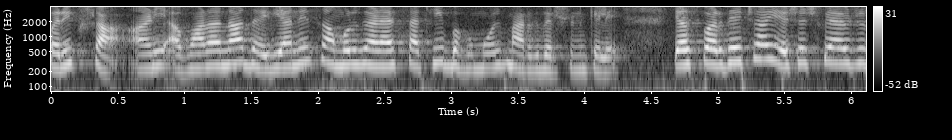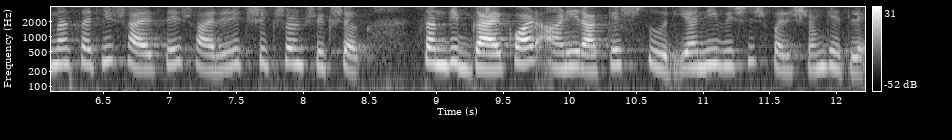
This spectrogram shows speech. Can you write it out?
परीक्षा आणि आव्हानांना धैर्याने सामोरं जाण्यासाठी बहुमोल मार्गदर्शन केले. या स्पर्धेच्या यशस्वी आयोजनासाठी शाळेचे शारीरिक शिक्षण शिक्षक संदीप गायकवाड आणि राकेश सूर यांनी विशेष परिश्रम घेतले.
